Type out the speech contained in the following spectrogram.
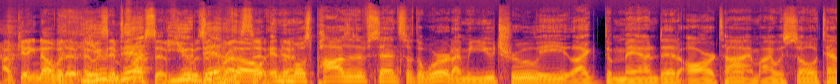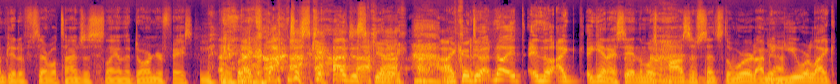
I'm kidding. No, but it, it was did, impressive. You it was did impressive. though, in the most positive sense of the word. I mean, you truly like demanded our time. I was so tempted of several times to slam the door in your face, but I, am just kidding. I'm just kidding. I could do it. No, it, in the, I, again, I say it in the most positive sense of the word. I mean, Yeah. you were like,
